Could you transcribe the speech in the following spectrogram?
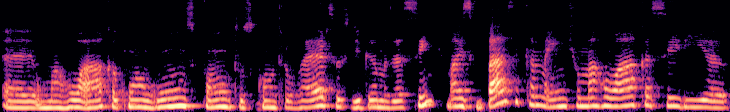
é, uma ruaca com alguns pontos controversos, digamos assim, mas basicamente uma ruaca seria,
